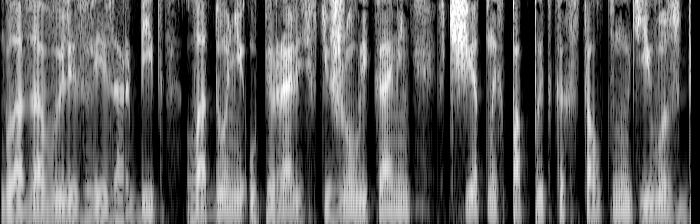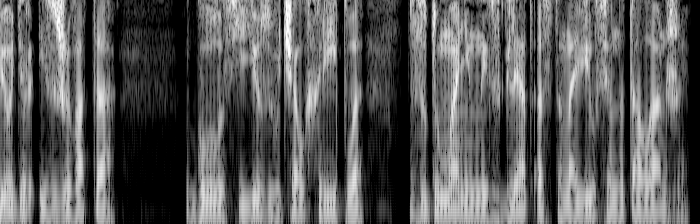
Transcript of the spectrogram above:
глаза вылезли из орбит, ладони упирались в тяжелый камень в тщетных попытках столкнуть его с бедер из живота. Голос ее звучал хрипло, затуманенный взгляд остановился на таланже.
